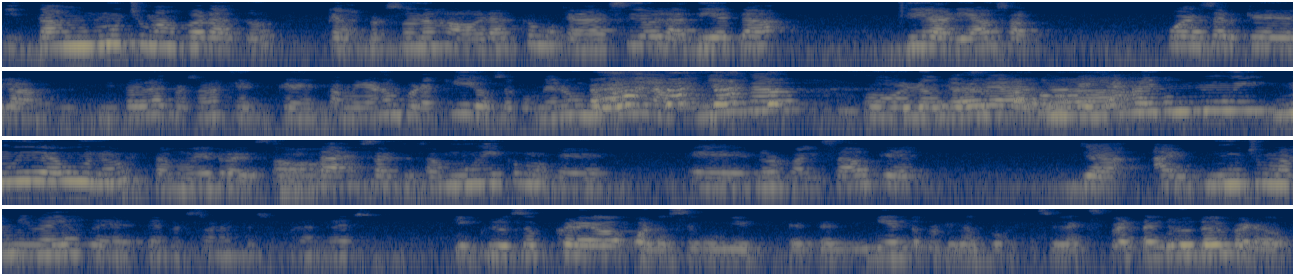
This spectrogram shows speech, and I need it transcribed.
y tan mucho más barato que las personas ahora como que ha sido la dieta diaria, o sea, puede ser que la mitad de las personas que, que caminaron por aquí o se comieron un huevo en la mañana o lo que sea, como que ya es algo muy, muy de uno, Está muy enraizado. está, exacto, está muy como que eh, normalizado que ya hay mucho más niveles de, de personas que sufren de eso. Incluso creo, bueno, según mi entendimiento, porque tampoco es que soy una experta en gluten, pero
